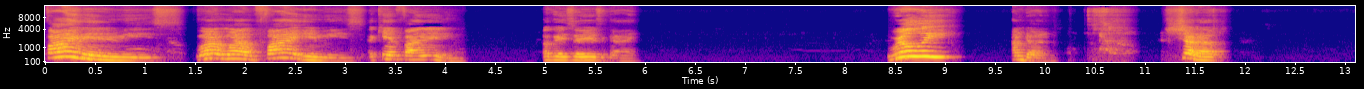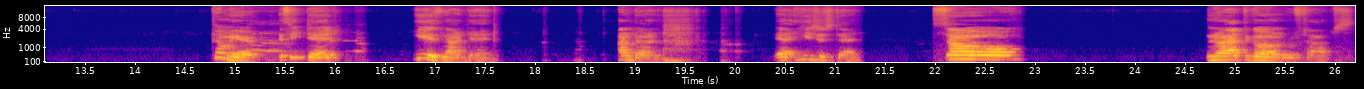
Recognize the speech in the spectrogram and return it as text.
find enemies, when I, when I find enemies, I can't find any. Okay, so here's a guy. Really? I'm done. Shut up. Come here. Is he dead? He is not dead. I'm done. Yeah, he's just dead. So, you know, I have to go on rooftops.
